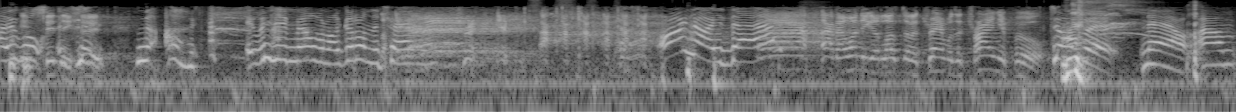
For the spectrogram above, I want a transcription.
In well, Sydney, too. No, it was in Melbourne. I got on the tram. I know that. no wonder you got lost on a tram. It was a train, you fool. Stop it. Now, um,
